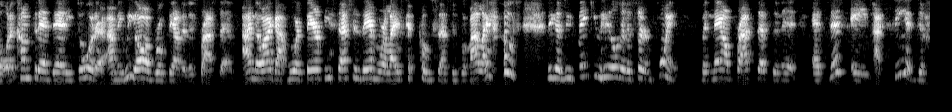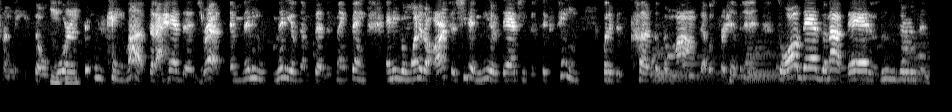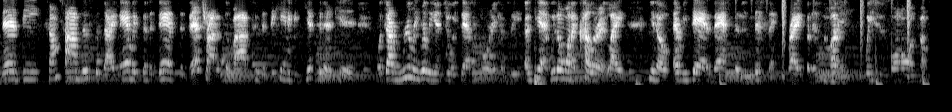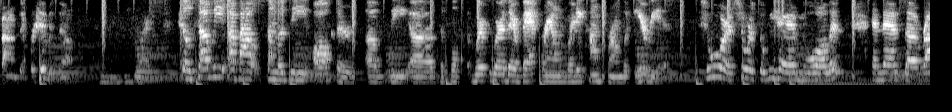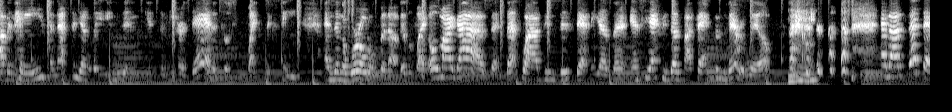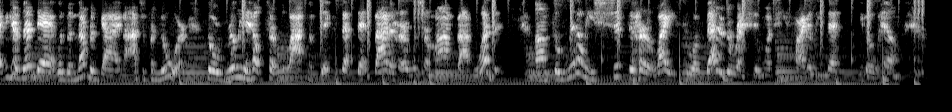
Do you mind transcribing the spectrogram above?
But when it comes to that daddy daughter, I mean, we all broke down in this process. I know I got more therapy sessions and more life coach sessions with my life coach because you think you healed at a certain point, but now processing it at this age, I see it differently. So mm-hmm. more things came up that I had to address, and many many of them said the same thing. And even one of the authors, she didn't meet her dad; she was 16, but it was because of the mom that was prohibiting it. So all dads are not bad and losers and deadbeats. Sometimes it's the dynamics and the dance that they're trying to survive too, that they can't even get to their kid. Which I really really enjoyed that story because we again we don't want to color it like you know every dad is absent and missing, right? But there's some other situations going on sometimes that prohibit them. Right. So tell me about some of the authors of the uh, the book, where, where their backgrounds, where they come from, what areas. Sure, sure. So we have New Orleans, and that's uh, Robin Hayes, and that's the young lady who didn't get to meet her dad until she was like 16. And then the world opened up. It was like, oh my God, that, that's why I do this, that, and the other. And she actually does my taxes very well. and I said that because her dad was a numbers guy and an entrepreneur. So it really helped her blossom to accept that side of her, which her mom's side wasn't. Um, so literally shifted her life to a better direction once she finally met, you know, him.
